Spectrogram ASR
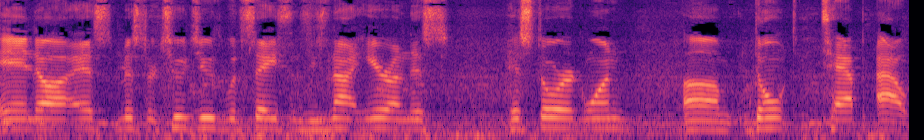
and uh, as Mr. Two Tooth would say, since he's not here on this historic one, um, don't tap out.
